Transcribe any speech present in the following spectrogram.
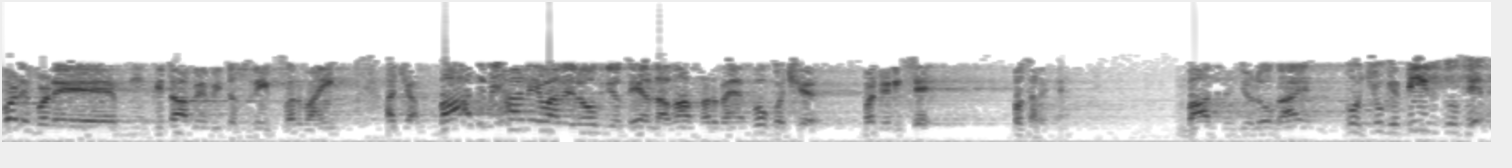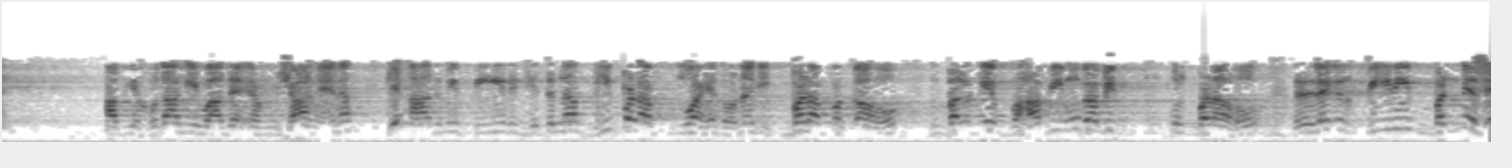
بڑے بڑے کتابیں بھی تصریف فرمائی اچھا بعد میں آنے والے لوگ جو تھے علامہ فرمائے وہ کچھ پٹڑی سے گزر گئے۔ بعد میں جو لوگ آئے، وہ چونکہ پیر تو تھے نا، اب یہ خدا کی بات شان ہے نا کہ آدمی پیر جتنا بھی بڑا معاہد ہو نا جی بڑا پکا ہو، بلکہ بھابھیوں کا بھی کچھ بڑا ہو، لیکن پیری بننے سے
